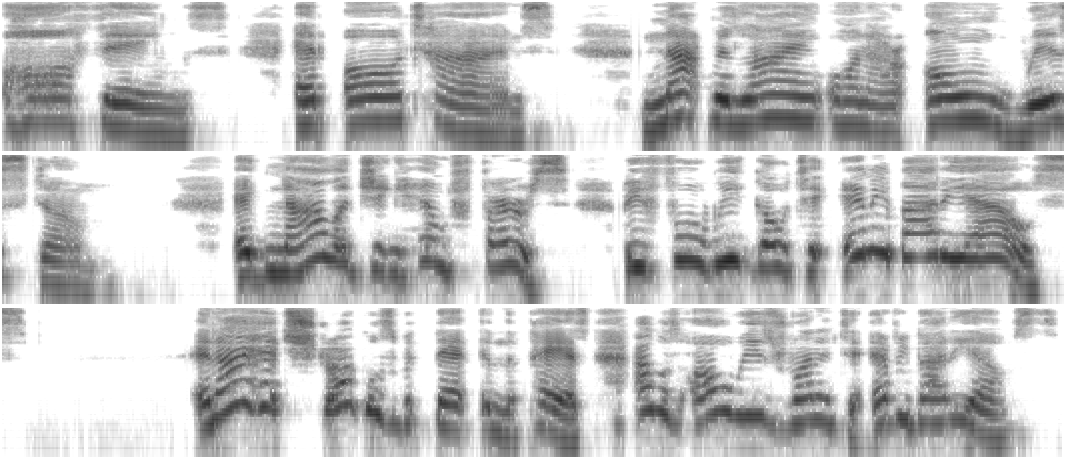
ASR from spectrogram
all things, at all times, not relying on our own wisdom, acknowledging Him first before we go to anybody else. And I had struggles with that in the past. I was always running to everybody else.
